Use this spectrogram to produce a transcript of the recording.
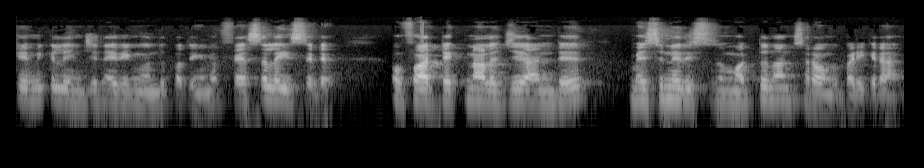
கெமிக்கல் இன்ஜினியரிங் வந்து பார்த்தீங்கன்னா specialised for technology and machineries மட்டும்தாங்க சார் அவங்க படிக்கிறாங்க.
